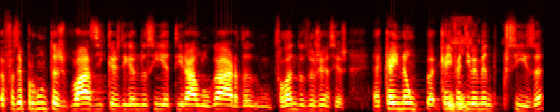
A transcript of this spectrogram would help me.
a, fazer perguntas básicas, digamos assim, a tirar lugar, de, falando das urgências, a quem, não, a quem uhum. efetivamente precisa.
